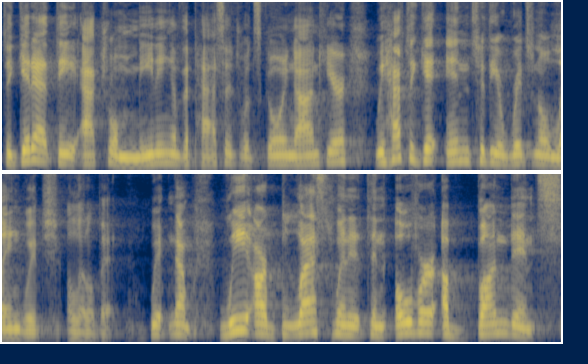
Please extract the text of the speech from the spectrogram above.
To get at the actual meaning of the passage, what's going on here, we have to get into the original language a little bit. We, now, we are blessed when it's an overabundance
